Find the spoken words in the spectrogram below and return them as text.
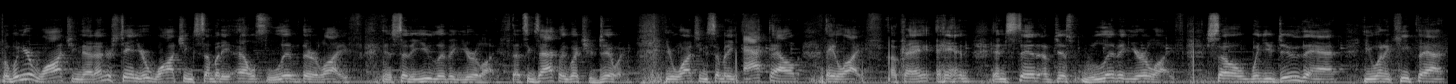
but when you're watching that understand you're watching somebody else live their life instead of you living your life. That's exactly what you're doing. You're watching somebody act out a life okay? And instead of just living your life. So when you do that you want to keep that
